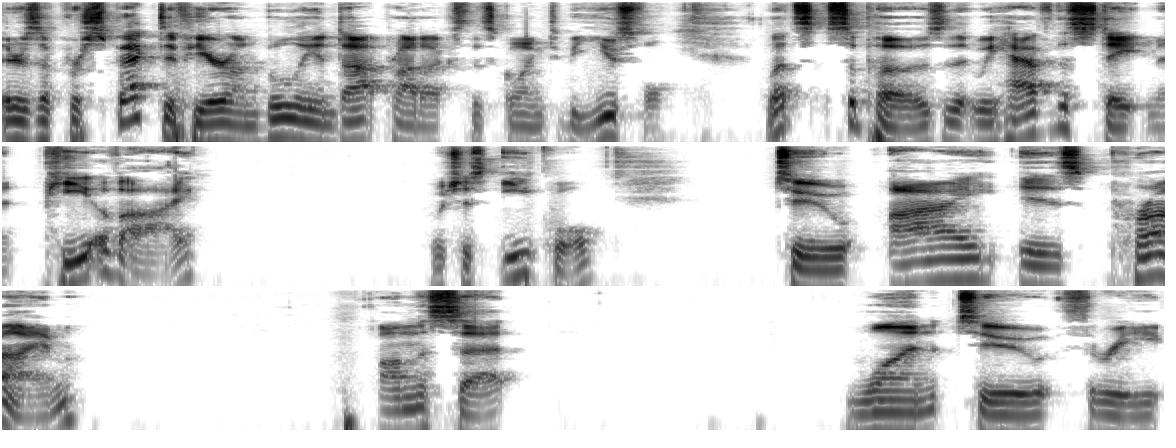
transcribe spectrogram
There's a perspective here on Boolean dot products that's going to be useful. Let's suppose that we have the statement P of i, which is equal to i is prime on the set 1, 2, 3,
